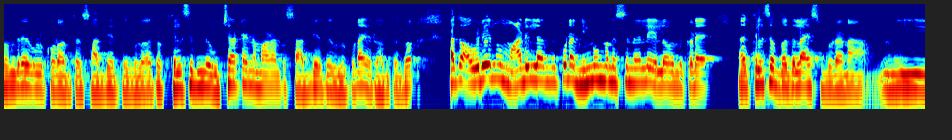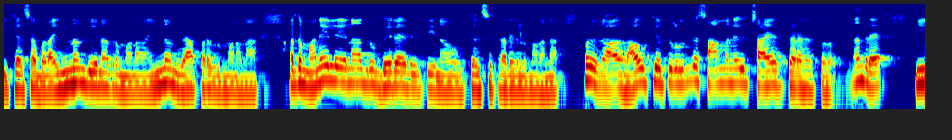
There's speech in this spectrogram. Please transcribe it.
ತೊಂದರೆಗಳು ಕೊಡುವಂಥ ಸಾಧ್ಯತೆಗಳು, ಅಥವಾ ಕೆಲಸದಿಂದ ಉಚ್ಚಾಟನೆ ಮಾಡೋಂಥ ಸಾಧ್ಯತೆಗಳು ಕೂಡ ಇರುವಂಥದ್ದು ಅಥವಾ ಅವರೇನು ಮಾಡಿಲ್ಲ ಅಂದರೂ ಕೂಡ ನಿಮ್ಮ ಮನಸ್ಸಿನಲ್ಲಿ ಎಲ್ಲೋ ಒಂದು ಕಡೆ ಕೆಲಸ ಬದಲಾಯಿಸಿಬಿಡೋಣ ಈ ಕೆಲಸ ಬೇಡ, ಇನ್ನೊಂದು ಏನಾದರೂ ಮಾಡೋಣ, ಇನ್ನೊಂದು ವ್ಯಾಪಾರಗಳು ಮಾಡೋಣ, ಅಥವಾ ಮನೆಯಲ್ಲಿ ಏನಾದರೂ ಬೇರೆ ರೀತಿ ನಾವು ಕೆಲಸ ಕಾರ್ಯಗಳು ಮಾಡೋಣ. ನೋಡಿ ರಾಹುಕೇತುಗಳಿಂದ ಸಾಮಾನ್ಯ ಛಾಯಾಗ್ರಾಹಕಗಳು ಅಂದರೆ ಈ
